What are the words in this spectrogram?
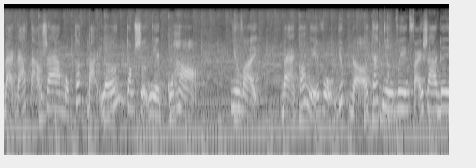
bạn đã tạo ra một thất bại lớn trong sự nghiệp của họ. Như vậy, bạn có nghĩa vụ giúp đỡ các nhân viên phải ra đi.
